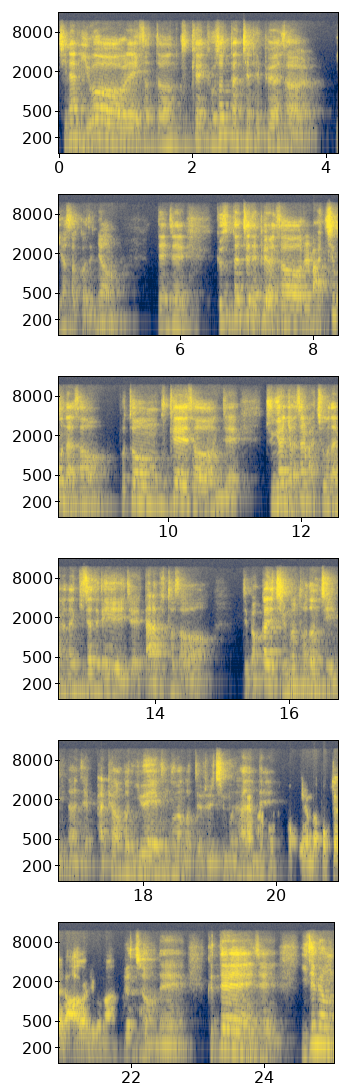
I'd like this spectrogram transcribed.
지난 2월에 있었던 국회 교섭단체 대표 연설이었었거든요. 근데 이제 교섭단체 대표 연설을 마치고 나서 보통 국회에서 이제 중요한 연설을 마치고 나면은 기자들이 이제 따라 붙어서 이제 몇 가지 질문을 더 던집니다. 이제 발표한 것 이외에 궁금한 것들을 질문을 하는데 복- 복- 이른바 복도에 나와가지고 막 그렇죠. 네. 그때 이제 이재명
